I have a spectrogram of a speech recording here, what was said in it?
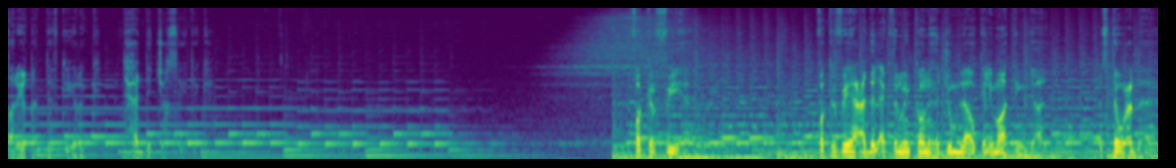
طريقة تفكيرك تحدد شخصيتك. فكر فيها. فكر فيها عدل أكثر من كونها جملة أو كلمات تنقال. استوعبها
